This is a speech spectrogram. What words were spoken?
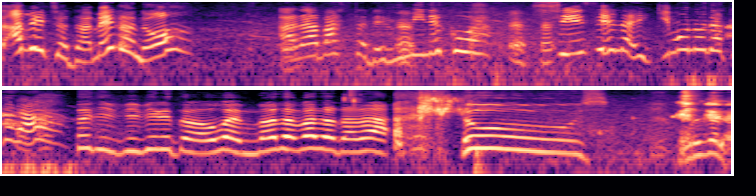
食べちゃダメなの？アラバスタでウミネコは神聖な生き物だから。にビビるとはお前まだまだだな。よーし。俺が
